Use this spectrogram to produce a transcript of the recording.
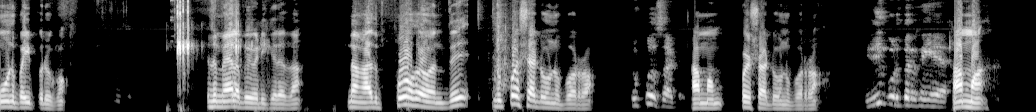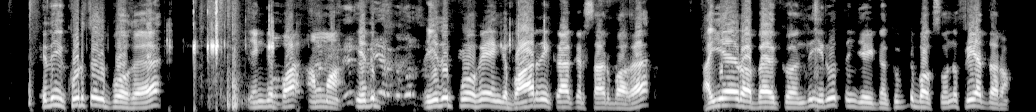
மூணு பைப் இருக்கும். இது மேல போய் வெடிக்கிறது தான். இந்தாங்க அது போக வந்து முப்பது ஷாட் ஒன்று போடுறோம். முப்பது ஷாட் ஆமா முப்பது ஷாட் ஒன்று போடுறோம். இதையும் கொடுத்துருக்கீங்க. ஆமா. இதையும் கொடுத்தது போக எங்க பா ஆமா இது இது போக எங்க பாரதி கிராக்கர் சார்பாக ஐயாயிரம் ரூபாய் பேக் வந்து இருபத்தஞ்சு ஐட்டம் கிஃப்ட் பாக்ஸ் ஒன்று ஃப்ரீயா தரோம்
